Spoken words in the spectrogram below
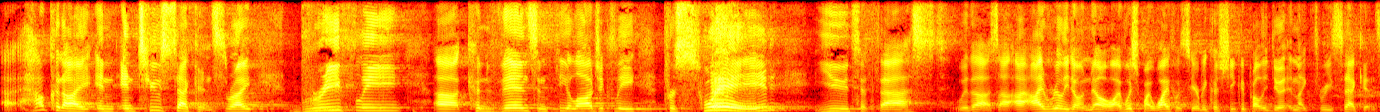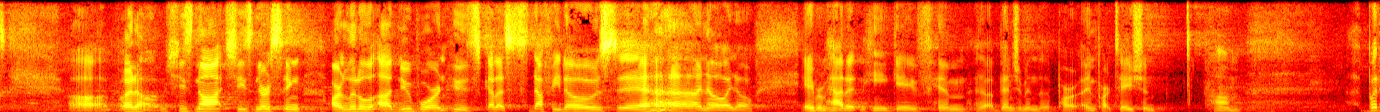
uh, how could I, in, in two seconds, right, briefly uh, convince and theologically persuade you to fast with us? I, I really don't know. I wish my wife was here because she could probably do it in like three seconds. Uh, but um, she's not. She's nursing our little uh, newborn who's got a snuffy nose. Yeah, I know, I know. Abram had it and he gave him, uh, Benjamin, the par- impartation. Um, but,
